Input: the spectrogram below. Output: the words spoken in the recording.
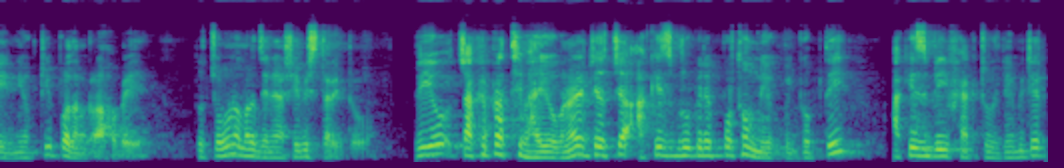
এই নিয়োগটি প্রদান করা হবে। তো চলুন আমরা জেনে আসি বিস্তারিত। প্রিয় চাকরিপ্রার্থী ভাই বোনেরা, এটি হচ্ছে আকিজ গ্রুপের প্রথম নিয়োগ বিজ্ঞপ্তি। Akij B factory limited,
